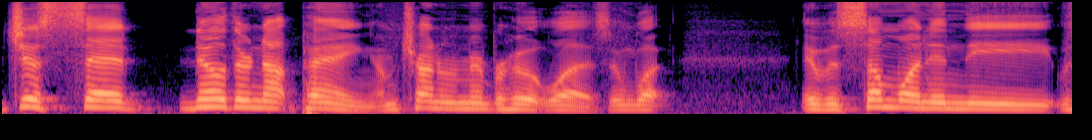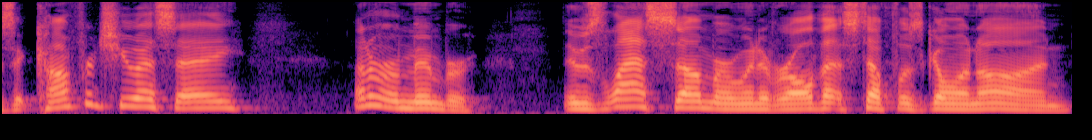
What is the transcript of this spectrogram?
just said no, they're not paying. I'm trying to remember who it was and what. It was someone in the was it Conference USA? I don't remember. It was last summer whenever all that stuff was going on.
